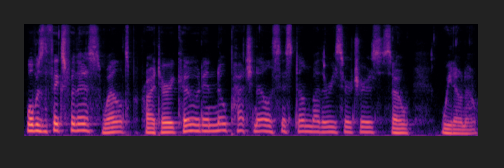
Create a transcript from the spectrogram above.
What was the fix for this? Well, it's proprietary code and no patch analysis done by the researchers, so we don't know.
